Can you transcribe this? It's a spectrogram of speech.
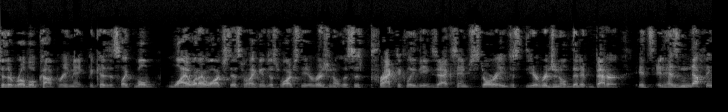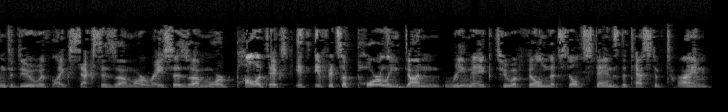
to the RoboCop remake because it's like, well, why would I watch this when I can just watch the original? This is practically the exact same story, just the original did it better. It's, it has nothing to do with like sexism or racism or politics. It, if it's a poorly done remake to a film that still stands the test of time,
